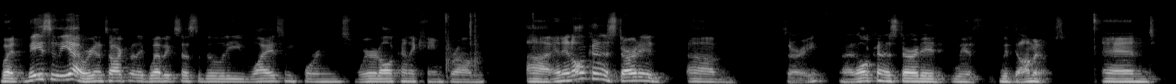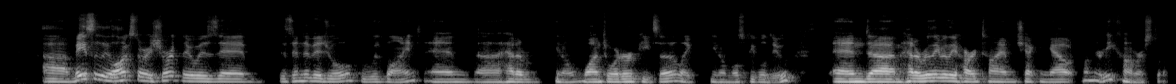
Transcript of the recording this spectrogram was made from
But basically, yeah, we're going to talk about like web accessibility, why it's important, where it all kind of came from, uh, and it all kind of started. Um, sorry, it all kind of started with with Domino's and uh, basically, long story short, there was a this individual who was blind and uh, had a you know wanted to order a pizza like you know most people do, and um, had a really really hard time checking out on their e-commerce store,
